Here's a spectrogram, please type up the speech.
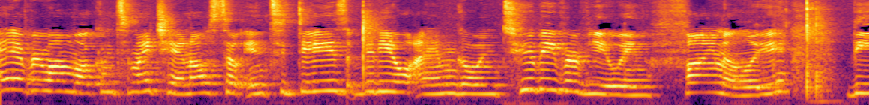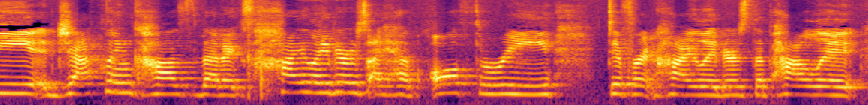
Hey everyone, welcome to my channel. So in today's video, I am going to be reviewing, finally, the Jaclyn Cosmetics highlighters. I have all three different highlighters, the palette,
